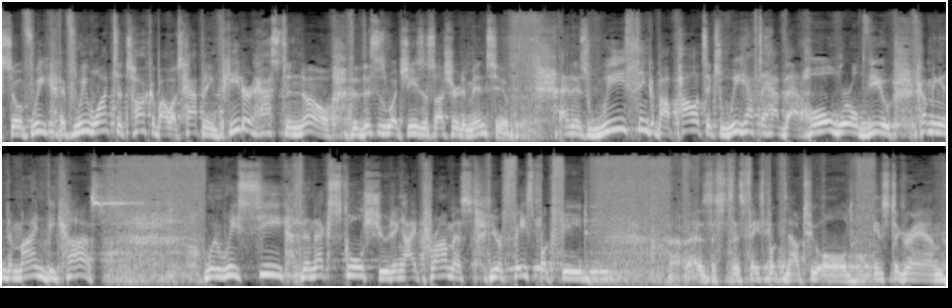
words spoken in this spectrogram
So if we if we want to talk about what's happening, Peter has to know that this is what Jesus ushered him into. And as we think about politics, we have to have that whole worldview coming into mind because when we see the next school shooting, I promise your Facebook feed uh, is, is Facebook now too old? Instagram,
